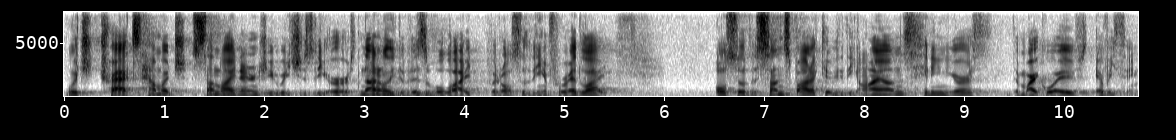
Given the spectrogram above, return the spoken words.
which tracks how much sunlight energy reaches the Earth, not only the visible light, but also the infrared light, also the sunspot activity, the ions hitting the Earth, the microwaves, everything.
